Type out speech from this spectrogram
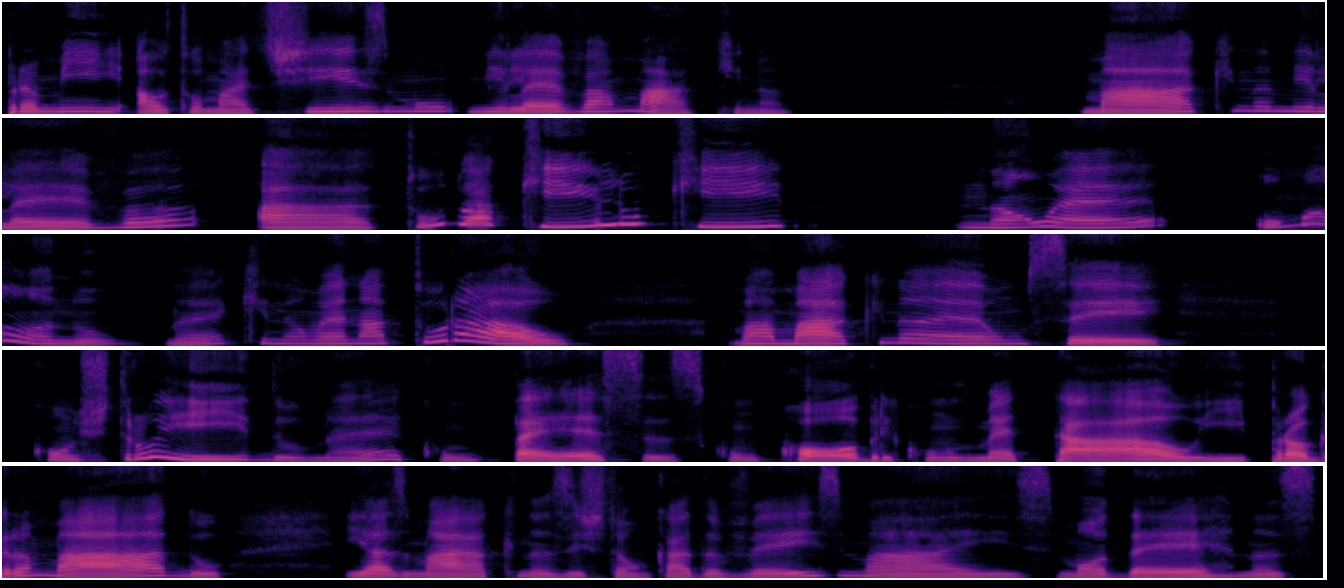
para mim automatismo me leva à máquina. Máquina me leva a tudo aquilo que não é humano, né, que não é natural. Uma máquina é um ser construído, né, com peças, com cobre, com metal e programado e as máquinas estão cada vez mais modernas,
